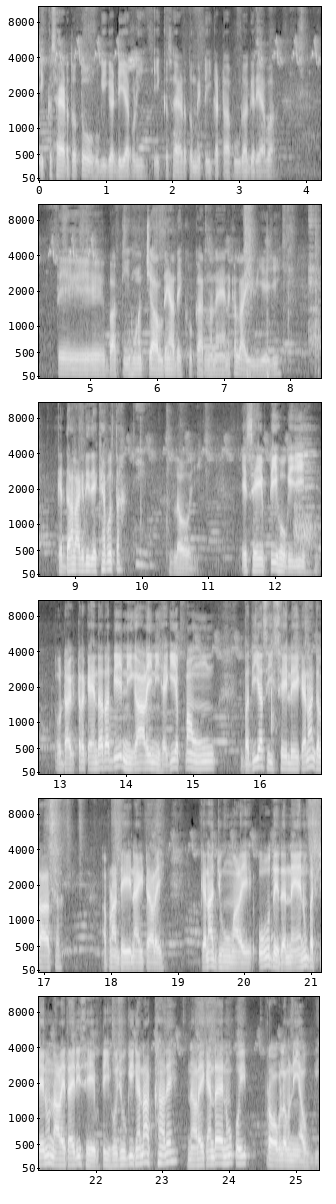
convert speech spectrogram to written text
ਇੱਕ ਸਾਈਡ ਤੋਂ ਧੋ ਹੋ ਗਈ ਗੱਡੀ ਆਪਣੀ ਇੱਕ ਸਾਈਡ ਤੋਂ ਮਿੱਟੀ ਘੱਟਾ ਪੂਰਾ ਗਿਰਿਆ ਵਾ। ਤੇ ਬਾਕੀ ਹੁਣ ਚੱਲਦੇ ਆ ਦੇਖੋ ਕਰਨ ਨੇ ਐਨਕ ਲਾਈ ਵੀ ਹੈ ਜੀ। ਕਿੱਦਾਂ ਲੱਗਦੀ ਦੇਖਿਆ ਪੁੱਤ? ਠੀਕ ਲਓ ਜੀ। ਇਹ ਸੇਫਟੀ ਹੋ ਗਈ ਜੀ। ਉਹ ਡਾਕਟਰ ਕਹਿੰਦਾ ਤਾਂ ਵੀ ਇਹ ਨਿਗਾਹ ਵਾਲੀ ਨਹੀਂ ਹੈਗੀ ਆਪਾਂ ਉਂ ਵਧੀਆ ਸੀਸੇ ਲੈ ਕੇ ਨਾ ਗਲਾਸ ਆਪਣਾ ਡੇ ਨਾਈਟ ਵਾਲੇ। ਕਹਿੰਦਾ ਜੂਮ ਵਾਲੇ, ਉਹ ਦੇ ਦਿੰਨੇ ਇਹਨੂੰ ਬੱਚੇ ਨੂੰ ਨਾਲੇ ਤਾਂ ਇਹਦੀ ਸੇਫਟੀ ਹੋ ਜੂਗੀ ਕਹਿੰਦਾ ਅੱਖਾਂ ਦੇ। ਨਾਲੇ ਕਹਿੰਦਾ ਇਹਨੂੰ ਕੋਈ ਪ੍ਰੋਬਲਮ ਨਹੀਂ ਆਊਗੀ।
